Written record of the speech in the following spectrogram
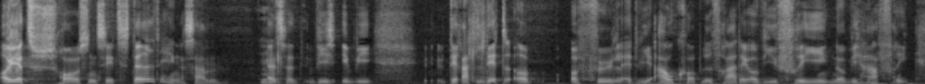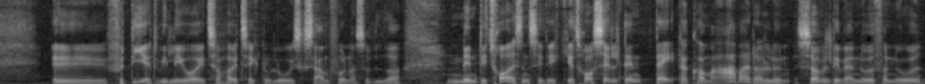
Og jeg tror sådan set stadig, det hænger sammen. Mm. Altså, vi, vi, det er ret let at, at føle, at vi er afkoblet fra det, og vi er frie, når vi har fri. Øh, fordi at vi lever i et så højteknologisk samfund og så videre. Men det tror jeg sådan set ikke. Jeg tror selv den dag, der kommer arbejderløn, så vil det være noget for noget.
